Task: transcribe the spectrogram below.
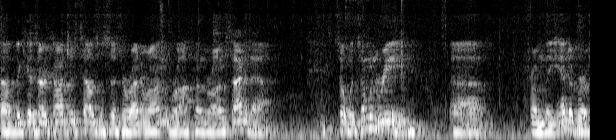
Uh, because our conscience tells us there's a right and wrong, and we're often on the wrong side of that. So would someone read uh, from the end of verse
